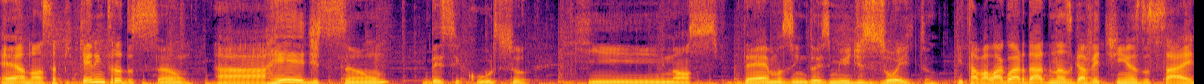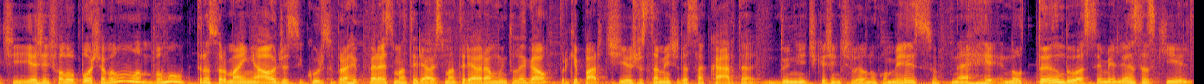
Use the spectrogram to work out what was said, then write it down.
é a nossa pequena introdução à reedição desse curso que nós demos em 2018 e tava lá guardado nas gavetinhas do site e a gente falou, poxa, vamos, vamos transformar em áudio esse curso para recuperar esse material. Esse material era muito legal porque partia justamente dessa carta do Nietzsche que a gente leu no começo, né, notando as semelhanças que ele,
